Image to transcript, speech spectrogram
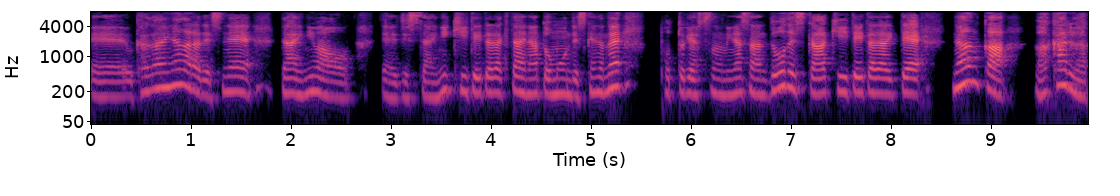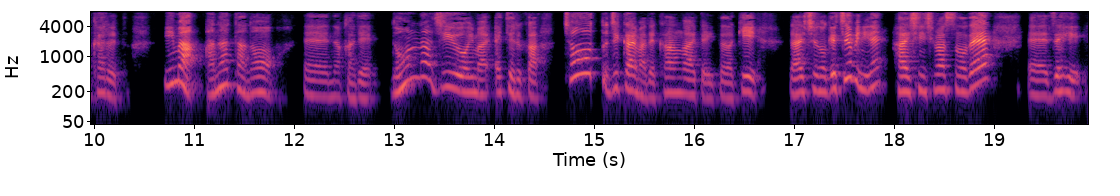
えー、伺いながらですね、第2話を、えー、実際に聞いていただきたいなと思うんですけどね、ポッドキャストの皆さんどうですか？聞いていただいて、なんかわかるわかる。今、あなたの、えー、中でどんな自由を今得てるか、ちょっと次回まで考えていただき、来週の月曜日にね、配信しますので、えー、ぜひ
